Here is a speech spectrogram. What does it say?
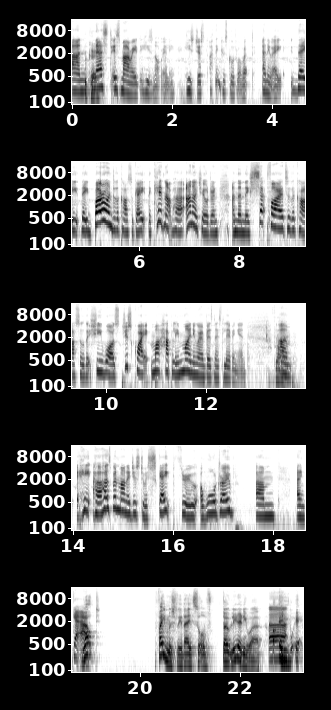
and Okay. Nest is married. He's not really. He's just. I think he was called Robert. Anyway, they they burrow under the castle gate. They kidnap her and her children, and then they set fire to the castle that she was just quite happily minding her own business, living in. Right. Um, he, her husband manages to escape through a wardrobe, um, and get What? out. Famously, they sort of don't lead anywhere. In- in-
